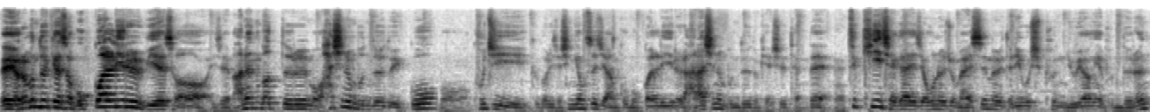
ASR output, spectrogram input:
네 여러분들께서 목 관리를 위해서 이제 많은 것들을 뭐 하시는 분들도 있고 뭐 굳이 그걸 이제 신경 쓰지 않고 목 관리를 안 하시는 분들도 계실 텐데 네, 특히 제가 이제 오늘 좀 말씀을 드리고 싶은 유형의 분들은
